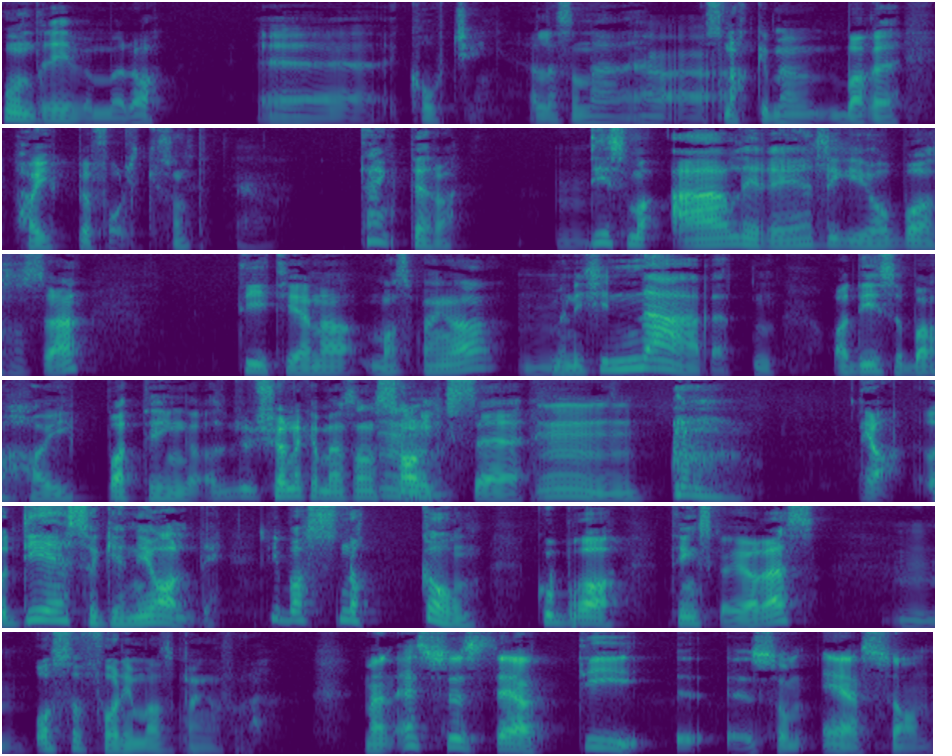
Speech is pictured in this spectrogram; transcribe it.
Hun driver med da eh, coaching, eller sånn der, Ja, ja, ja. snakke med, bare hype folk, sant? Ja. Tenk det da. Mm. De som har ærlige, redelige jobber, sånn det, de tjener masse penger, Mm. men ikke i nærheten av de som bare hyper ting. Altså, Du skjønner hva jeg mener? Sånn Mm. salgs... Eh, Mm. ja, og de er så geniale, de. De bare snakker om hvor bra ting skal gjøres, Mm. og så får de masse penger for det. Men jeg syns det at de eh, som er sånn,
